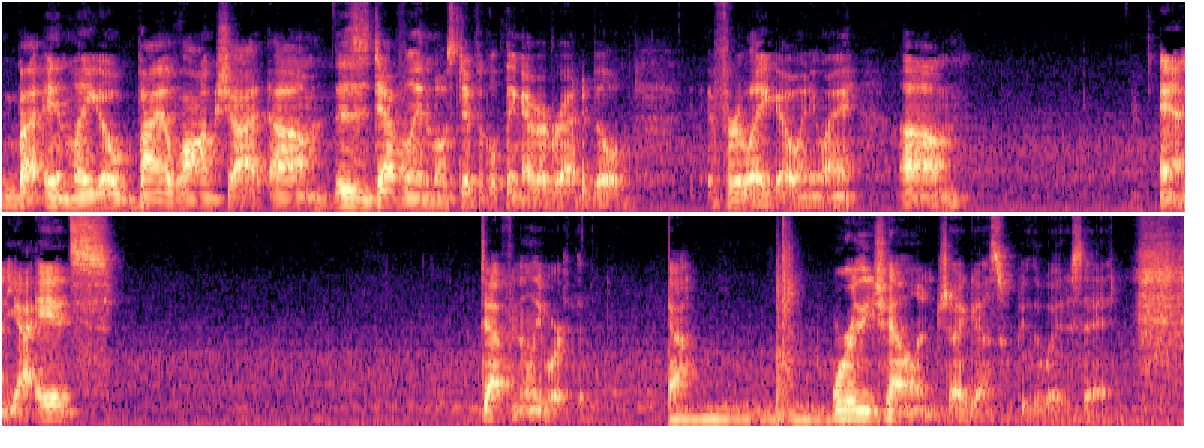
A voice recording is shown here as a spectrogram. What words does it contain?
by, in Lego by a long shot. Um, this is definitely the most difficult thing I've ever had to build, for Lego anyway. Um, and yeah, it's definitely worth it. Yeah. Worthy challenge, I guess would be the way to say it.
